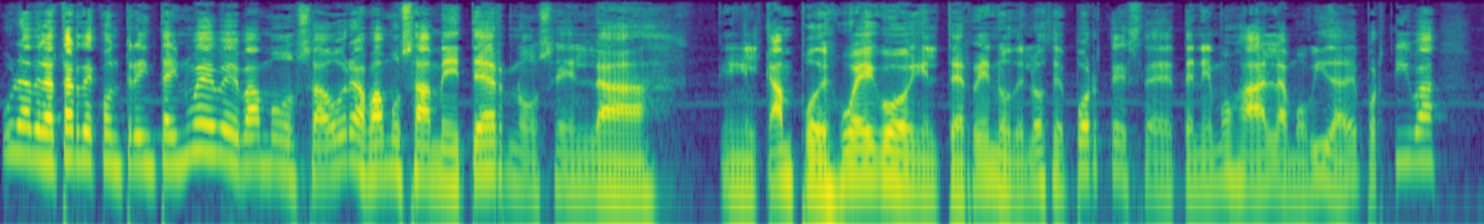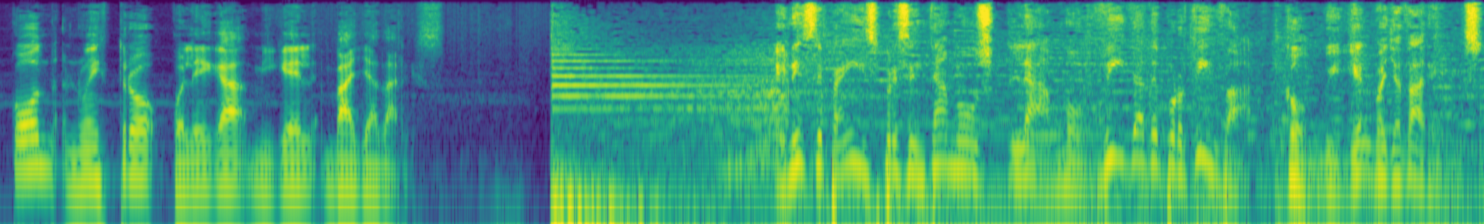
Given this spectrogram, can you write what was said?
Una de la tarde con 39, vamos ahora, vamos a meternos en la en el campo de juego, en el terreno de los deportes. Eh, tenemos a la movida deportiva con nuestro colega Miguel Valladares. En este país presentamos la movida deportiva con Miguel Valladares.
